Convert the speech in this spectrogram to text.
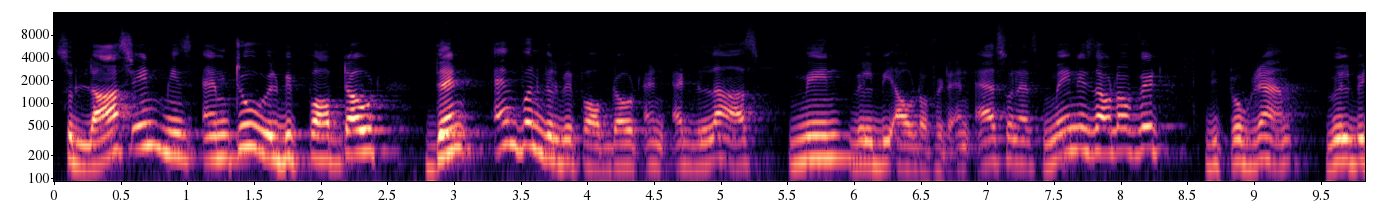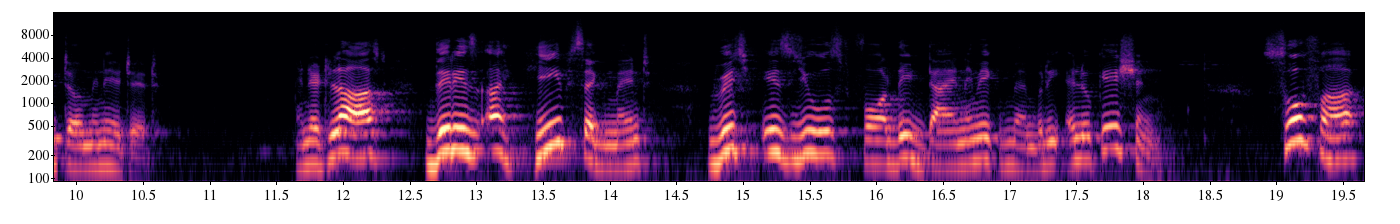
so last in means m2 will be popped out then m1 will be popped out and at the last main will be out of it. And as soon as main is out of it the program will be terminated. And at last there is a heap segment which is used for the dynamic memory allocation so far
